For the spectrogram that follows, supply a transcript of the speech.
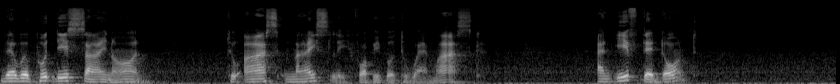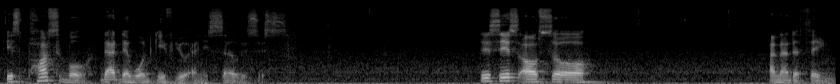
They will put this sign on to ask nicely for people to wear masks. And if they don't, it's possible that they won't give you any services. This is also another thing.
